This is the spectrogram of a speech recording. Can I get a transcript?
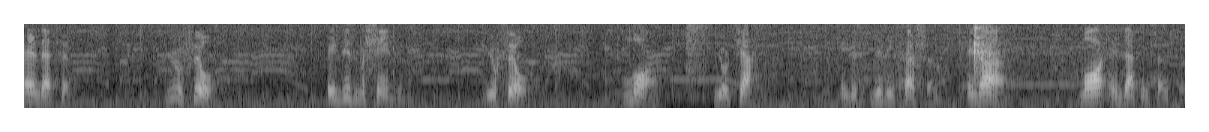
And that's it. You feel in this machine, you feel more your chest in this, this insertion. In there, more in that insertion.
